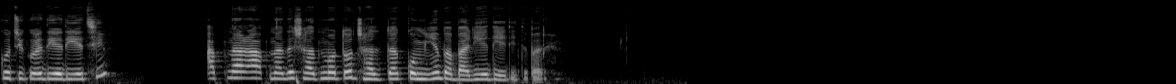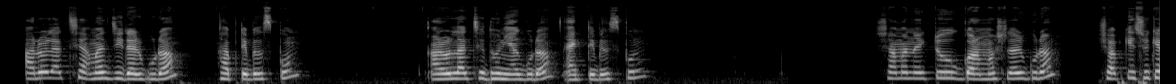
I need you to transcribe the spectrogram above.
কুচি করে দিয়ে দিয়েছি। আপনারা আপনাদের স্বাদ মতো ঝালটা কমিয়ে বা বাড়িয়ে দিয়ে দিতে পারেন। আরও লাগছে আমার জিরার গুঁড়া, হাফ টেবিল স্পুন। আরও লাগছে ধনিয়া গুঁড়া, এক টেবিল স্পুন। সামান্য একটু গরম মশলার গুঁড়া। সব কিছুকে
